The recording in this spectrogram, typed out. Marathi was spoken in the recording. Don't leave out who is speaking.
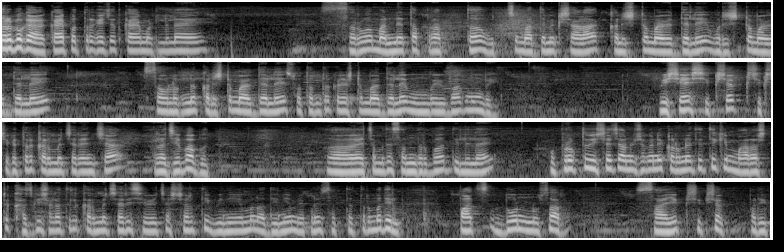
Speaker 1: तर बघा काय पत्रक याच्यात काय म्हटलेलं आहे? सर्व मान्यताप्राप्त उच्च माध्यमिक शाळा कनिष्ठ महाविद्यालय वरिष्ठ महाविद्यालय संलग्न कनिष्ठ महाविद्यालय स्वतंत्र कनिष्ठ महाविद्यालय मुंबई विभाग मुंबई. विषय शिक्षक शिक्षकेतर कर्मचाऱ्यांच्या रजेबाबत याच्यामध्ये संदर्भ दिलेला आहे. उपरोक्त विषयाच्या अनुषंगाने कळवण्यात येते की महाराष्ट्र खाजगी शाळेतील कर्मचारी सेवेच्या शर्ती विनियमन अधिनियम एकोणीसशे सत्त्याहत्तरमधील पाच दोननुसार सहाय्यक शिक्षक परी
